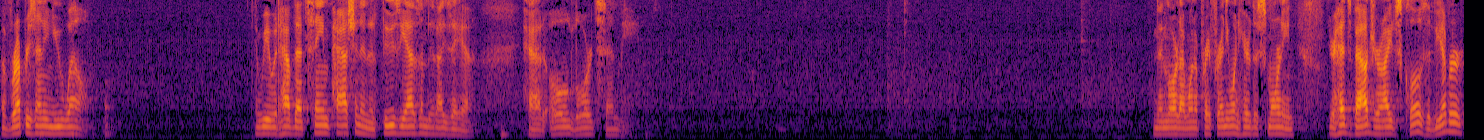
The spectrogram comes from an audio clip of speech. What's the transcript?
of representing you well. And we would have that same passion and enthusiasm that Isaiah had. Oh, Lord, send me. And then, Lord, I want to pray for anyone here this morning. Your head's bowed, your eyes closed. Have you ever,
